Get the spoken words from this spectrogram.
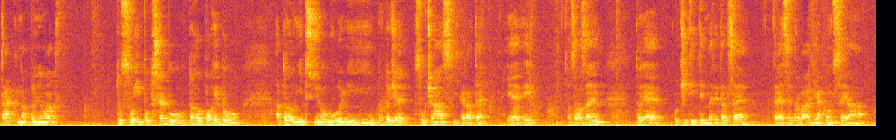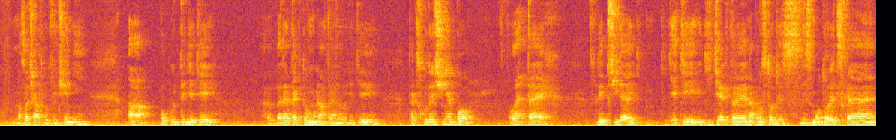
tak naplňovat tu svoji potřebu toho pohybu a toho vnitřního uvolnění, protože součástí karate je i zazen, to je určitý typ meditace, které se provádí na konci a na začátku cvičení. A pokud ty děti vedete k tomu, já trénuji děti, tak skutečně po letech, kdy přijde děti, dítě, které je naprosto dys, dysmotorické,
